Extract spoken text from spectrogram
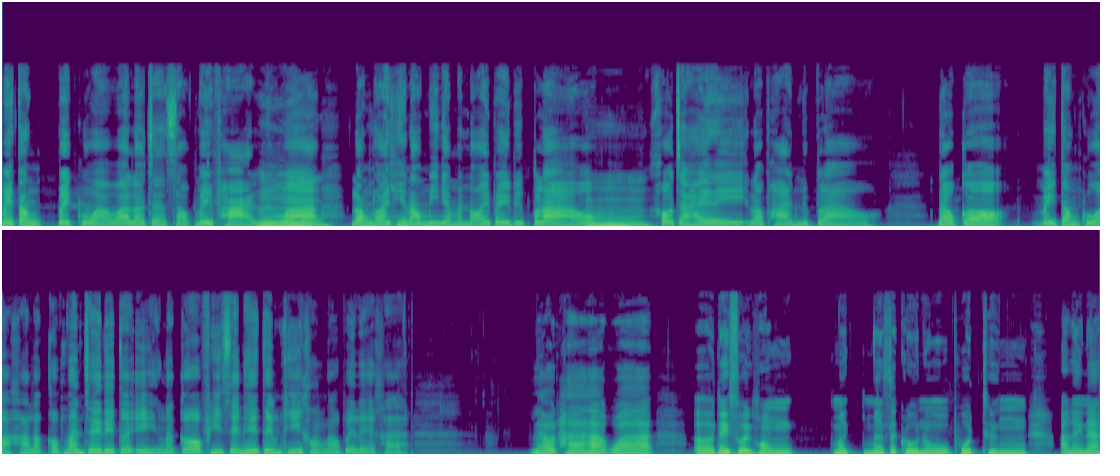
ไม่ต้องไปกลัวว่าเราจะสอบไม่ผ่านหรือว่าอืมร่องรอยที่เรามีเนี่ยมันน้อยไปหรือเปล่าอืมเขาจะให้เราผ่านหรือเปล่า เราก็ไม่ต้องกลัวค่ะ แล้วก็มั่นใจในตัวเอง แล้วก็พรีเซนต์ให้เต็มที่ของเราไปเลยค่ะ แล้วถ้าหากว่าเอ่อ ในส่วนของเมื่อเมื่อสักครู่หนูพูดถึงอะไรนะ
